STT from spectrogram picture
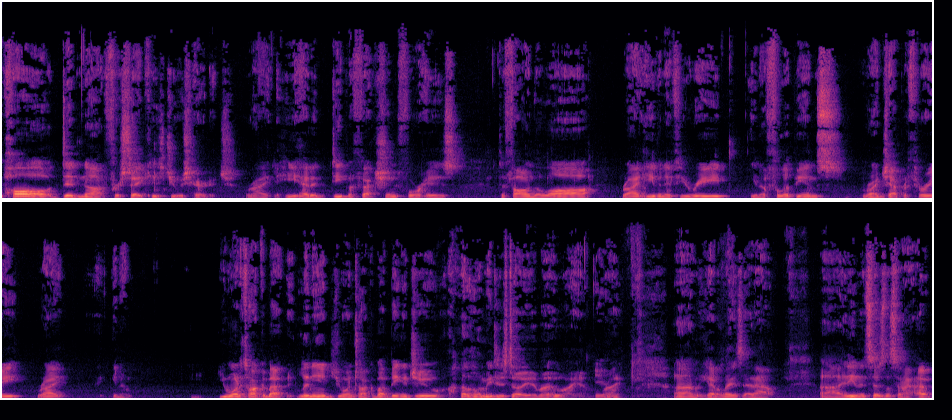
Paul did not forsake his Jewish heritage, right? He had a deep affection for his to following the law, right? Even if you read, you know, Philippians, right, chapter three, right, you know, you want to talk about lineage, you want to talk about being a Jew. Let me just tell you about who I am, Yeah. right? Um, he kind of lays that out. Uh, it even says, "Listen, I, I,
